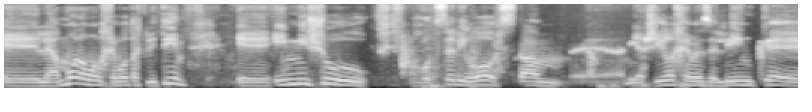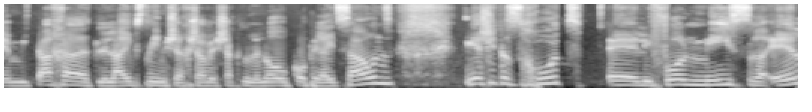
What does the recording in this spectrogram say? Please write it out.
אה, להמון המון חברות תקליטים. אה, אם מישהו רוצה לראות, סתם, אני אשאיר לכם איזה לינק מתחת ל livestream שעכשיו השקנו ל-No Copyright Sounds. יש לי את הזכות לפעול מישראל.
